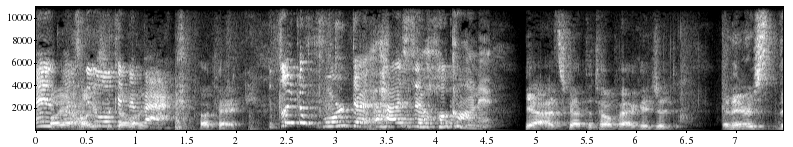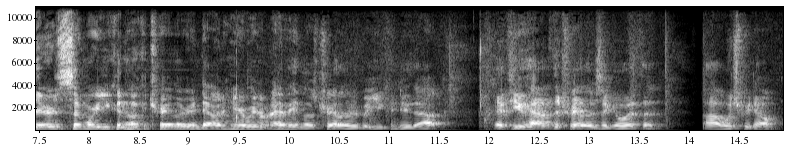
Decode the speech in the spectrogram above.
And oh yeah, let's hoist take the a look the leg. Okay. It's like a Ford that has the hook on it. Yeah, it's got the tow package. It, and there's there's somewhere you can hook a trailer in down here. We don't have any of those trailers, but you can do that if you have the trailers that go with it, uh, which we don't.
